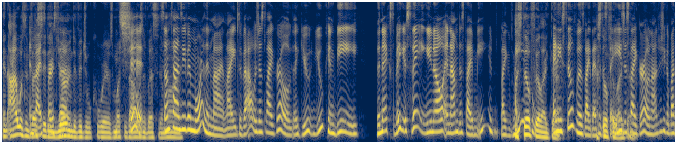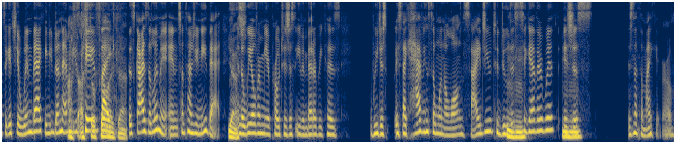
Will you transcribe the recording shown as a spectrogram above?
And I was invested in your individual career as much as I was invested in Sometimes mine. even more than mine. Like Devale was just like, girl, like you you can be the next biggest thing, you know? And I'm just like, me? Like me? I still feel like that. And he still feels like I that to still this day. like He's just that. like, girl, now that you're about to get your win back and you done having I these I kids, feel like, like that. the sky's the limit. And sometimes you need that. yes. And the we over me approach is just even better because we just it's like having someone alongside you to do this Mhm. together with is Mhm. just there's nothing like it, bro.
